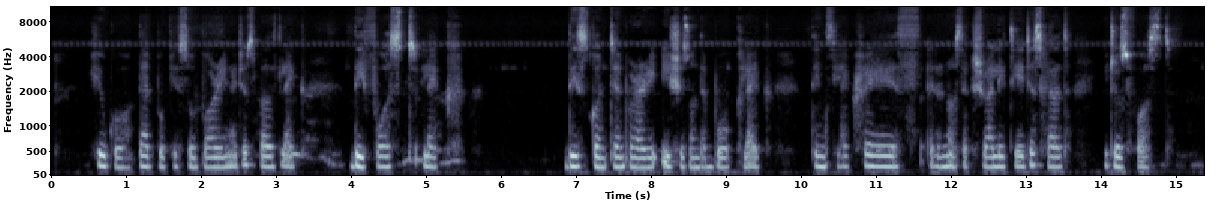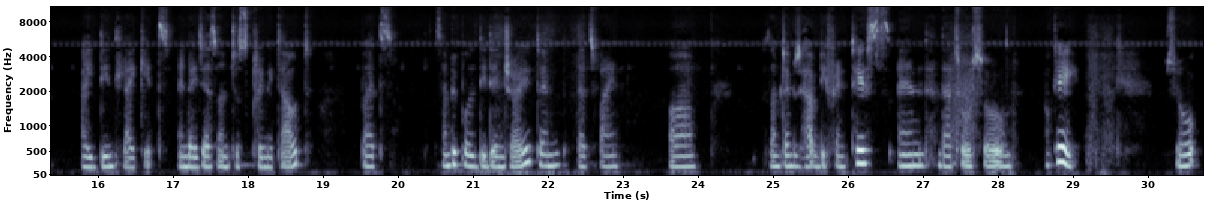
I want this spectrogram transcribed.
Hugo. That book is so boring. I just felt like they forced like these contemporary issues on the book, like things like race, I don't know, sexuality. I just felt it was forced. I didn't like it and I just want to scream it out. But some people did enjoy it and that's fine. Uh, sometimes you have different tastes and that's also okay. So,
